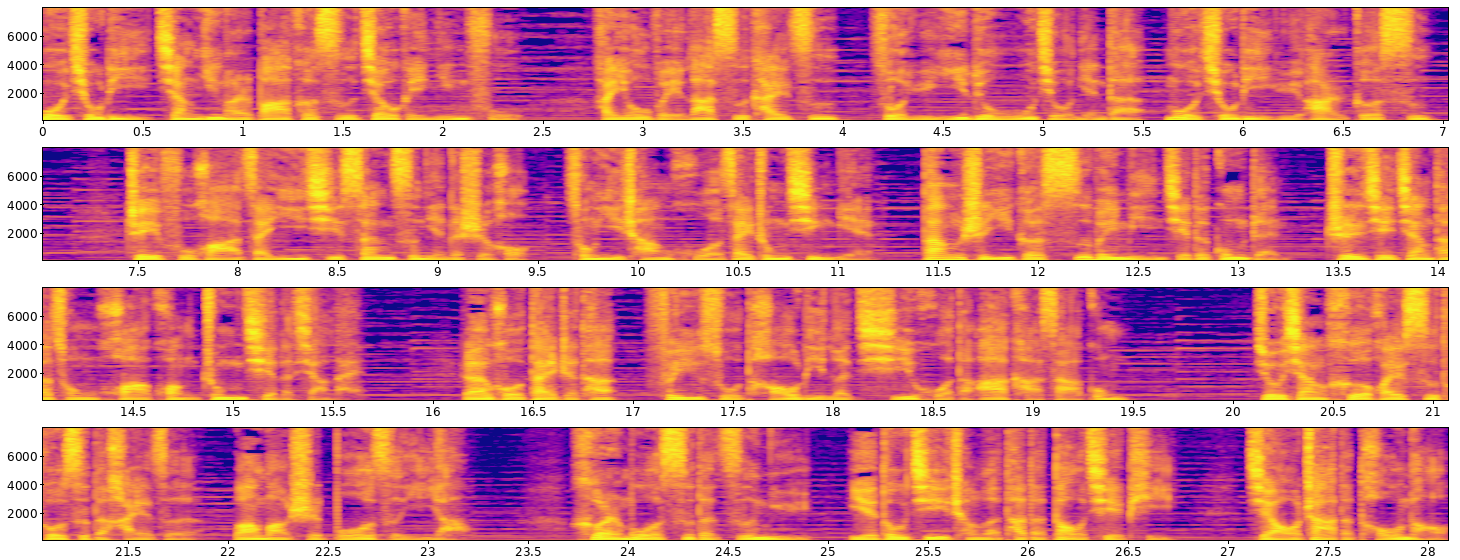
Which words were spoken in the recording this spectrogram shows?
莫丘利将婴儿巴克斯交给宁芙，还有韦拉斯开兹作于1659年的莫丘利与阿尔戈斯。这幅画在一七三四年的时候从一场火灾中幸免。当时，一个思维敏捷的工人直接将它从画框中切了下来，然后带着它飞速逃离了起火的阿卡萨宫。就像赫怀斯托斯的孩子往往是脖子一样，赫尔墨斯的子女也都继承了他的盗窃癖、狡诈的头脑，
